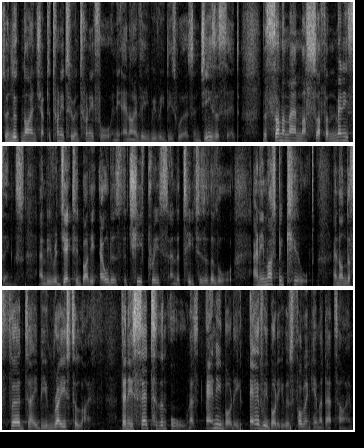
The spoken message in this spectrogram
So in Luke 9, chapter 22 and 24, in the NIV, we read these words And Jesus said, The Son of Man must suffer many things and be rejected by the elders, the chief priests, and the teachers of the law, and he must be killed, and on the third day be raised to life. Then he said to them all, that's anybody, everybody who was following him at that time,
